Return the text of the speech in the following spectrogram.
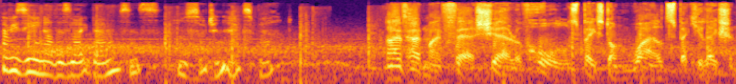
Have you seen others like them since you're such an expert? I've had my fair share of hauls based on wild speculation.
